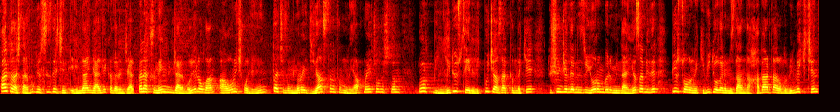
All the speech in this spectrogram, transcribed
Arkadaşlar bugün sizler için elimden geldiği kadarınca Galaxy'nin en güncel modeli olan A13 modelinin kutu açılımını ve cihaz tanıtımını yapmaya çalıştım. 4700 TL'lik bu cihaz hakkındaki düşüncelerinizi yorum bölümünden yazabilir. Bir sonraki videolarımızdan da haberdar olabilmek için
